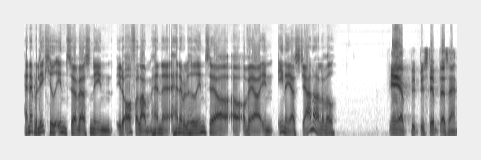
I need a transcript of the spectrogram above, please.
han er vel ikke hed ind til at være sådan en, et offerlam, han er, han er vel hed ind til at, at, at være en, en af jeres stjerner, eller hvad? Ja, ja, be- bestemt. Altså, han,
